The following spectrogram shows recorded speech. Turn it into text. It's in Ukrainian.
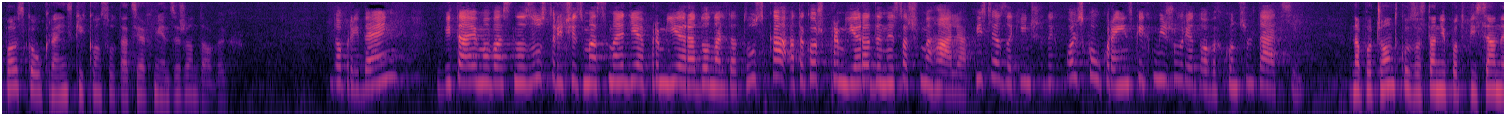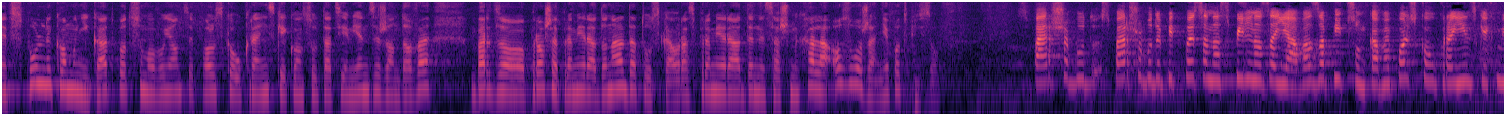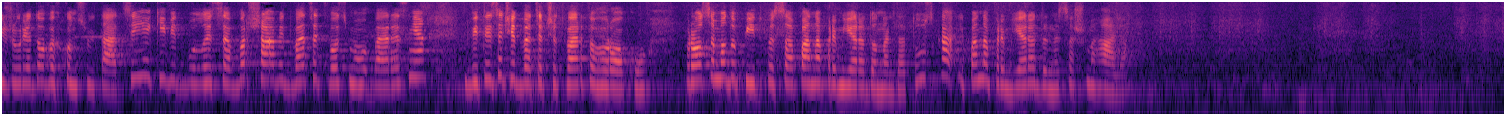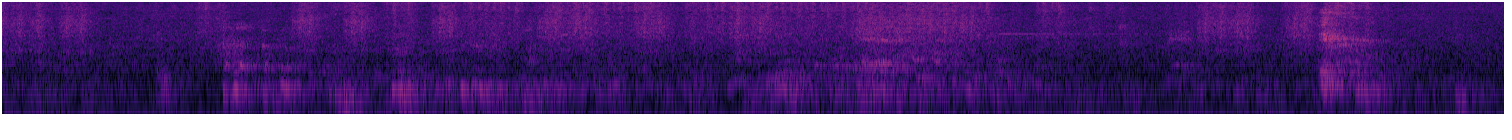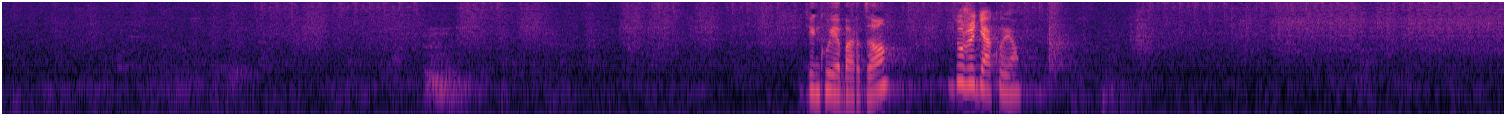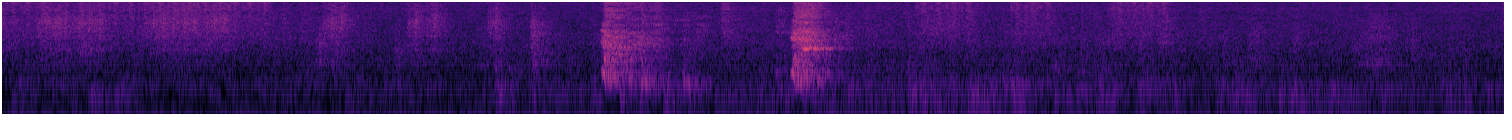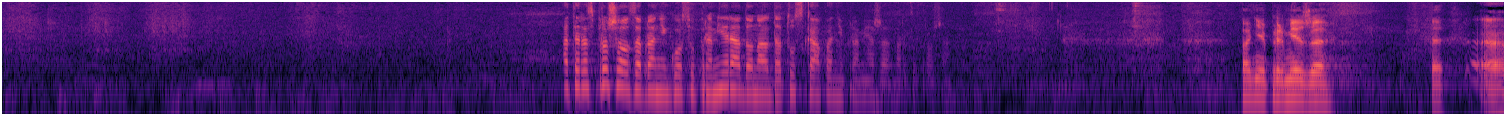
polsko-ukraińskich konsultacjach międzyrządowych. Добрий день. Вітаємо вас на зустрічі з мас-медіа прем'єра Дональда Туска, а також прем'єра Дениса Шмигаля після закінчених польсько-українських міжурядових консультацій. Na początku zostanie podpisany wspólny komunikat podsumowujący polsko-ukraińskie konsultacje międzyrządowe. Bardzo proszę premiera Donalda Tuska oraz premiera Denysa Szmychala o złożenie podpisów. Спершу буде, підписана спільна заява за підсумками польсько-українських міжурядових консультацій, які відбулися в Варшаві 28 березня 2024 року. Просимо до підписа пана прем'єра Дональда Туска і пана прем'єра Дениса Шмигаля. Dziękuję bardzo. Дуже дякую. A teraz proszę o zabranie głosu premiera Donalda Tuska. Panie premierze, bardzo proszę. Panie premierze,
